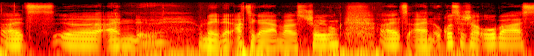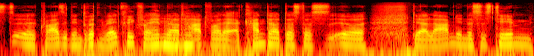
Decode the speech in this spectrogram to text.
als äh, ein, äh, nee, in den 80er Jahren war das, Entschuldigung, als ein russischer Oberst äh, quasi den Dritten Weltkrieg verhindert mhm. hat, weil er erkannt hat, dass das äh, der Alarm, den das System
